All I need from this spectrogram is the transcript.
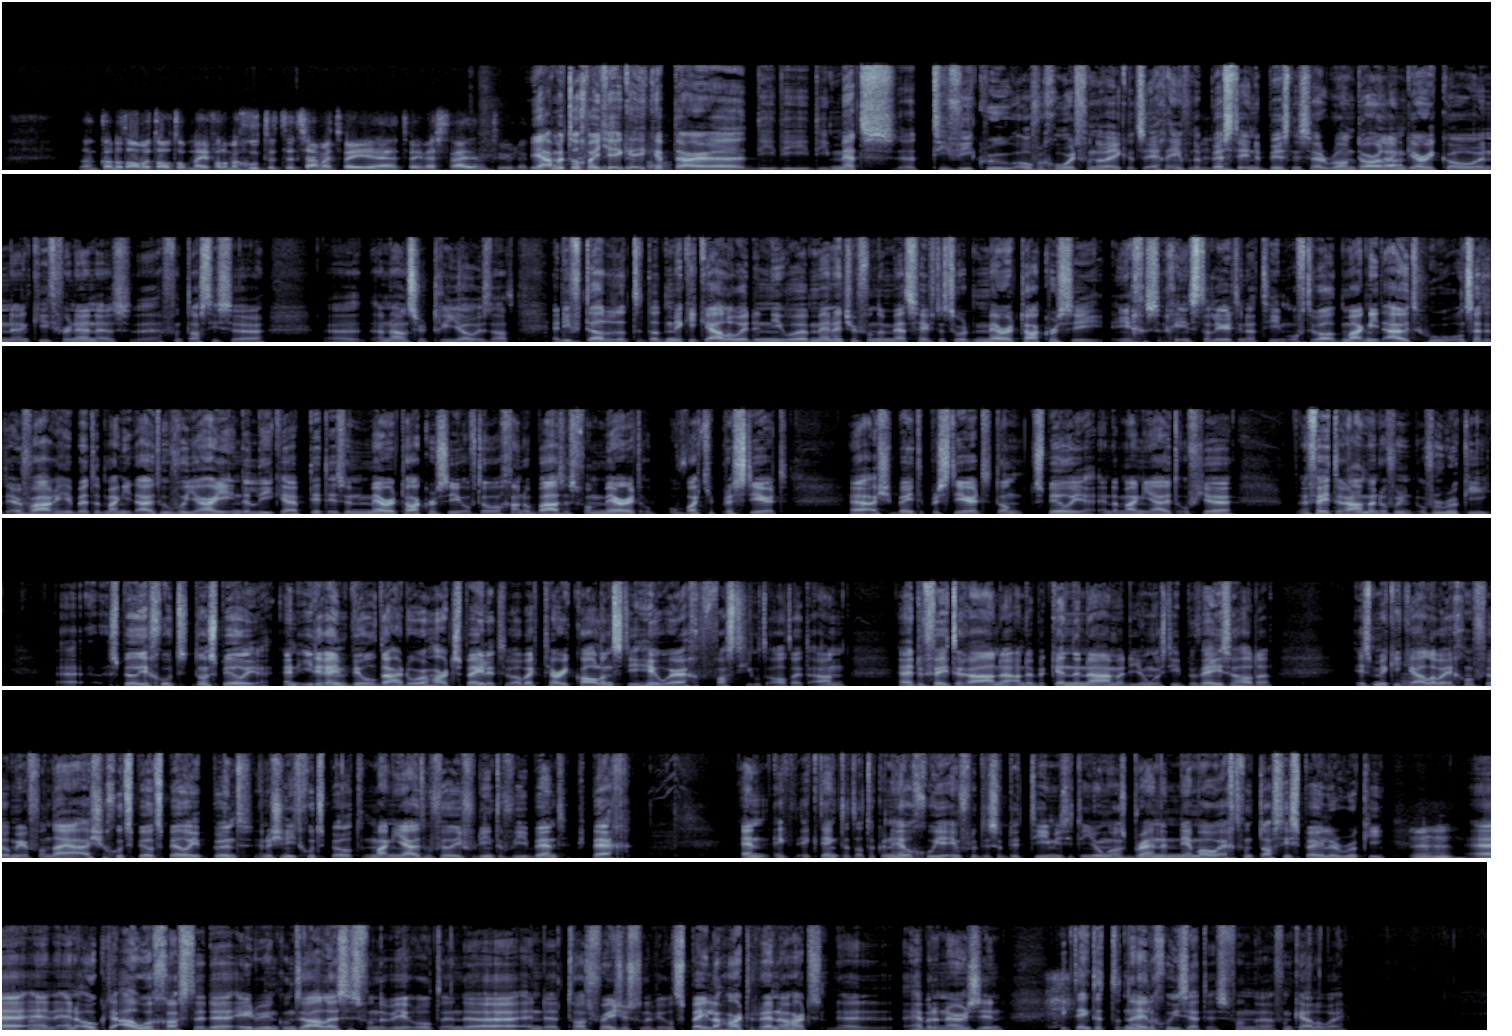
dan kan het al met al top meevallen. Maar goed, het, het zijn maar twee, eh, twee wedstrijden natuurlijk. Ja, maar toch, weet je, in ik, ik heb daar eh, die, die, die Mets eh, TV-crew over gehoord van de week. Dat is echt een van de Mhm. beste in de business. Hè? Ron Darling, Ja. Gary Cohen en Keith Fernandez. Fantastische eh, announcer trio is dat. En die vertelde dat, dat Mickey Callaway, de nieuwe manager van de Mets, heeft een soort meritocracy inge- geïnstalleerd in dat team. Oftewel, het maakt niet uit hoe ontzettend ervaren je bent. Het maakt niet uit hoeveel jaar je in de league hebt. Dit is een meritocracy. Oftewel, we gaan op basis van merit, op, op wat je presteert. Hè, als je beter presteert, dan speel je. En dat maakt niet uit of je een veteraan bent of een, of een rookie. Eh, speel je goed, dan speel je. En iedereen wil daardoor hard spelen. Terwijl bij Terry Collins, die heel erg vasthield altijd aan hè, de veteranen, aan de bekende namen, de jongens die het bewezen hadden, is Mickey Callaway gewoon veel meer van, nou ja, als je goed speelt, speel je, punt. En als je niet goed speelt, maakt niet uit hoeveel je verdient of wie je bent, heb je pech. En ik, ik denk dat dat ook een heel goede invloed is op dit team. Je ziet een jongen als Brandon Nimmo, echt fantastisch spelen, rookie. Mhm. Eh, en, en ook de oude gasten, de Adrian Gonzalez's van de wereld en de, en de Fraziers van de wereld, spelen hard, rennen hard, eh, hebben het naar hun zin. Ik denk dat dat een hele goede zet is van, eh, van Callaway.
